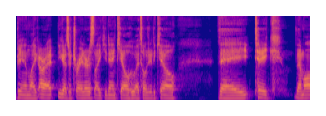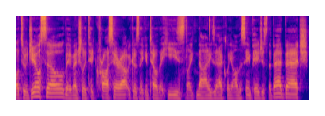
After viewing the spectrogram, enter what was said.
being like, "All right, you guys are traitors. Like you didn't kill who I told you to kill." They take them all to a jail cell. They eventually take Crosshair out because they can tell that he's like not exactly on the same page as the Bad Batch.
